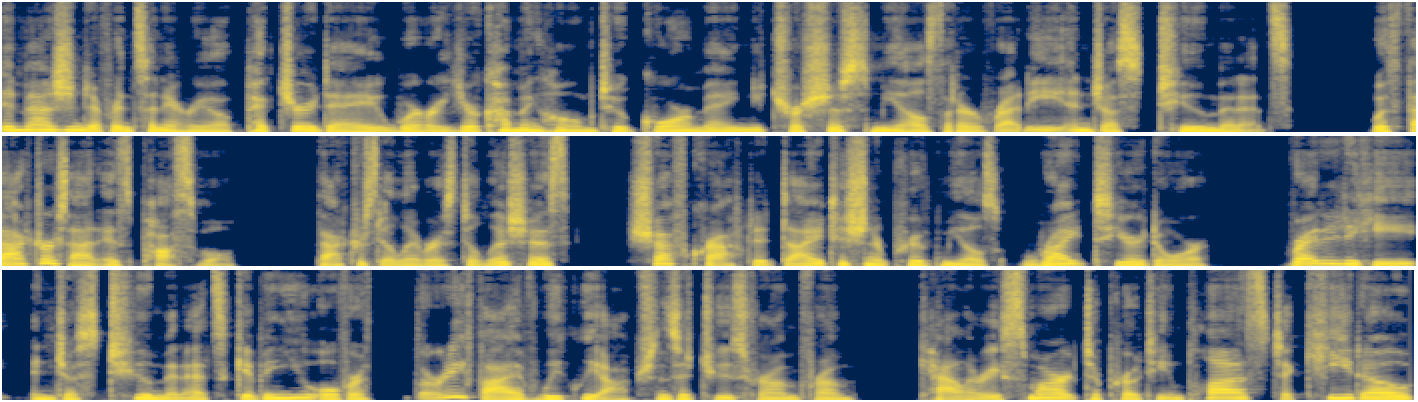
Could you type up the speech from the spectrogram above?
imagine a different scenario. Picture a day where you're coming home to gourmet, nutritious meals that are ready in just two minutes. With Factors, that is possible. Factors delivers delicious, chef crafted, dietitian approved meals right to your door, ready to heat in just two minutes, giving you over 35 weekly options to choose from, from Calorie Smart to Protein Plus to Keto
